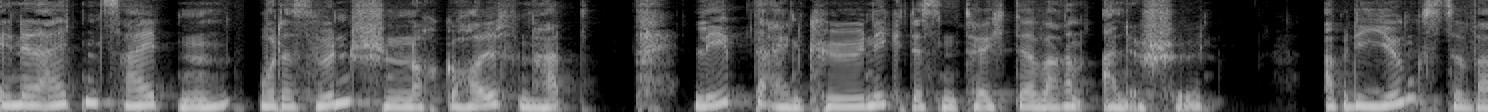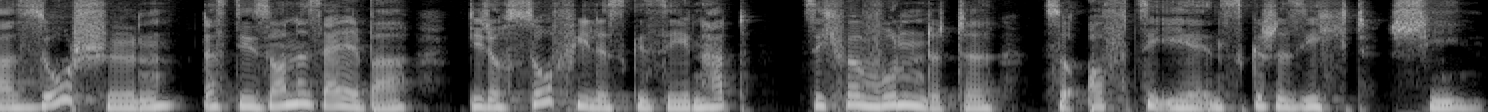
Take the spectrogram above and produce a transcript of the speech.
In den alten Zeiten, wo das Wünschen noch geholfen hat, lebte ein König, dessen Töchter waren alle schön. Aber die jüngste war so schön, dass die Sonne selber, die doch so vieles gesehen hat, sich verwundete, so oft sie ihr ins Gesicht schien.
